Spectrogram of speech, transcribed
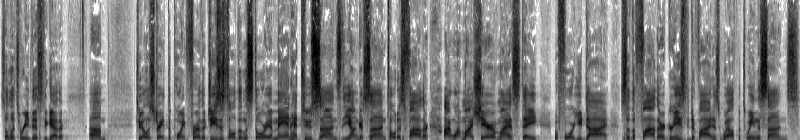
So let's read this together. Um, to illustrate the point further, Jesus told them the story. A man had two sons. The younger son told his father, I want my share of my estate before you die. So the father agrees to divide his wealth between the sons.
